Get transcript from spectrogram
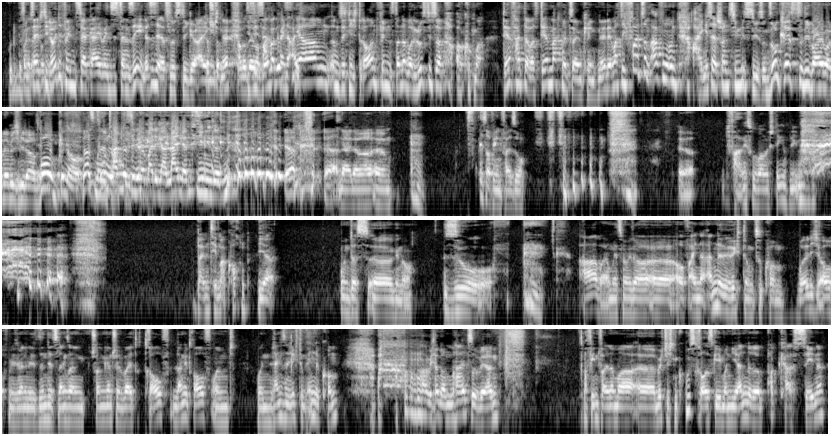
Gut, Und halt selbst die Leute finden es ja geil, wenn sie es dann sehen. Das ist ja das Lustige eigentlich, stimmt. ne? Aber die sich selber selber machen keine. Eier haben und sich nicht trauen, finden es dann aber lustig so, oh guck mal, der Vater, was der macht mit seinem Kind, ne? Der macht sich voll zum Affen und ah, eigentlich ist er schon ziemlich süß. Und so kriegst du die Weiber nämlich wieder. Boom. Genau. Das ist meine so landest du wieder bei den Alleinerziehenden. ja. ja, nein, aber ähm, ist auf jeden Fall so. ja. Die Frage ist, wo waren wir stehen geblieben? Beim Thema Kochen. Ja. Und das, äh, genau. So. Aber um jetzt mal wieder äh, auf eine andere Richtung zu kommen, wollte ich auch, ich meine, wir sind jetzt langsam schon ganz schön weit drauf, lange drauf und wollen langsam Richtung Ende kommen, um mal wieder normal zu werden. Auf jeden Fall nochmal äh, möchte ich einen Gruß rausgeben an die andere Podcast-Szene.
